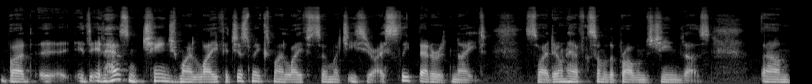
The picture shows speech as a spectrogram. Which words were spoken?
but it, it hasn't changed my life. It just makes my life so much easier. I sleep better at night, so I don't have some of the problems Jean does. Um,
